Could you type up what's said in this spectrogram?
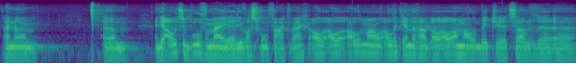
En, um, um, en die oudste broer van mij, die was gewoon vaak weg. Al, al, allemaal, alle kinderen hadden al, allemaal een beetje hetzelfde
